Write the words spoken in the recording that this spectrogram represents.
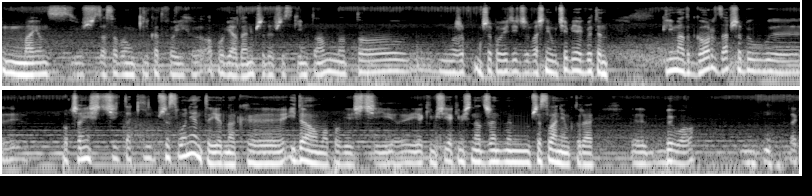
mając już za sobą kilka Twoich opowiadań, przede wszystkim Tom, no to może muszę powiedzieć, że właśnie u Ciebie jakby ten klimat gore zawsze był po części taki przysłonięty jednak e, ideą opowieści, e, jakimś, jakimś nadrzędnym przesłaniem, które e, było. Tak,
